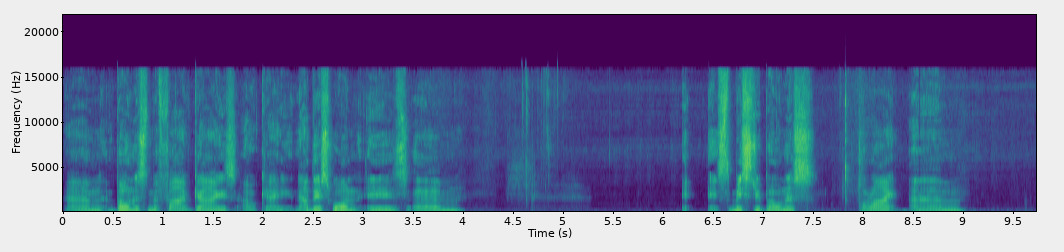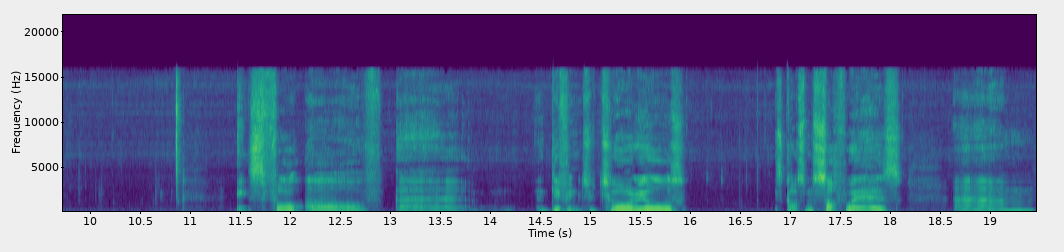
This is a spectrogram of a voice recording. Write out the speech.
Um, bonus number five, guys. Okay, now this one is um, it, it's mystery bonus. All right, um, it's full of uh, different tutorials. It's got some softwares. Um,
